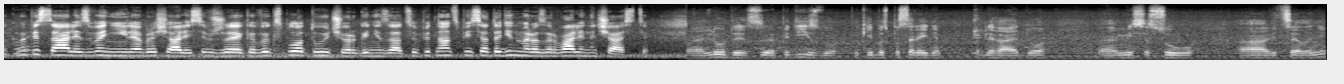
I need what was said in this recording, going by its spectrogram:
Вот мы писали, звонили, обращались и в ЖЭК, и в эксплуатующую организацию. 1551 мы разорвали на части. Е, Люди з під'їзду, який безпосередньо підлягає до е, місця СУВу, е, відселені.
